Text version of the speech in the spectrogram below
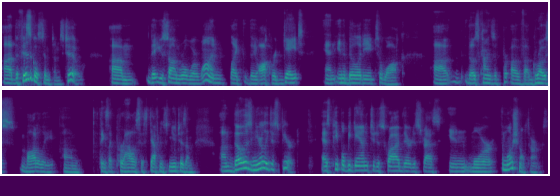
uh, the physical symptoms too um, that you saw in world war one like the awkward gait and inability to walk uh, those kinds of, of uh, gross bodily um, things like paralysis deafness mutism um, those nearly disappeared as people began to describe their distress in more emotional terms.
